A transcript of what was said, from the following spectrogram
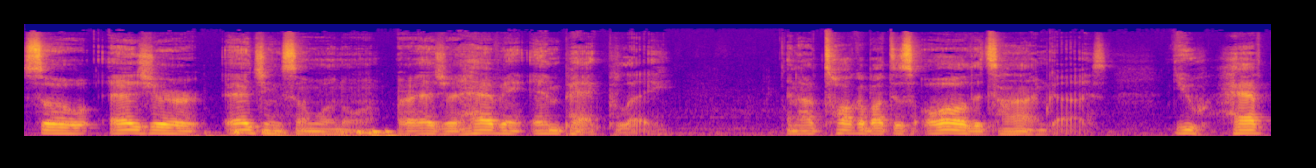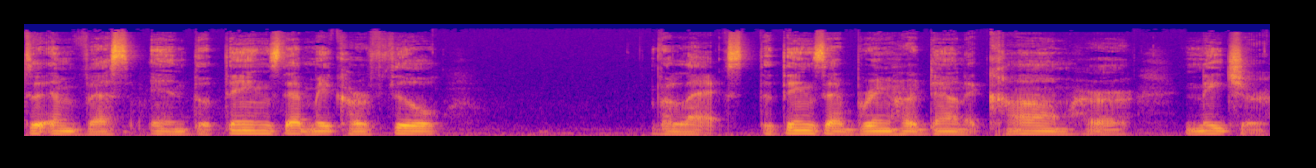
So, as you're edging someone on, or as you're having impact play, and I talk about this all the time, guys, you have to invest in the things that make her feel relaxed, the things that bring her down, that calm her nature.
